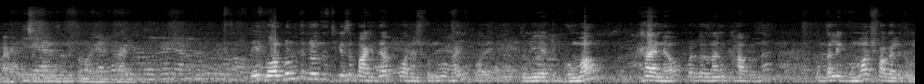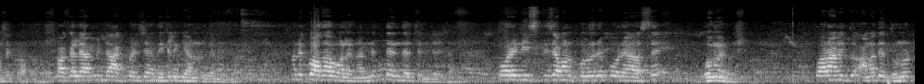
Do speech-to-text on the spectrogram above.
মানে কিছু দিনের জন্য তোমার এখানে থাকবে। এই গল্প করতে ঠিক আছে বাকিটা পরে শুনব ভাই, পরে। তুমি একটু ঘুমাও, খায় নাও, পরে আমি খাব না। তাহলে ঘুমাও, সকালে তোমার সাথে কথা সকালে আমি ডাক যাই দেখলে জ্ঞান জ্ঞান মানে কথা বলে না চেঞ্জে যায়। পরে নিচ আমার ফ্লোরে পরে আসে ঘুমের ওষুধ পরে আমি আমাদের ধনুট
